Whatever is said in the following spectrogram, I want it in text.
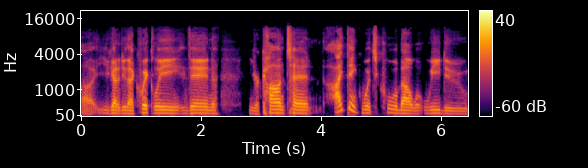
Uh, you got to do that quickly. Then your content. I think what's cool about what we do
